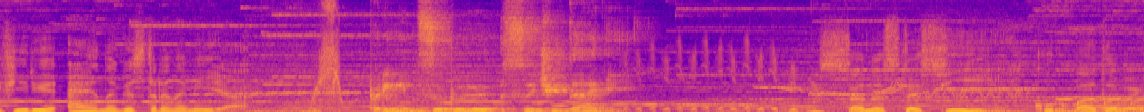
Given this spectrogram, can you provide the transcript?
эфире «Эногастрономия». Принципы сочетаний. С Анастасией Курбатовой.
